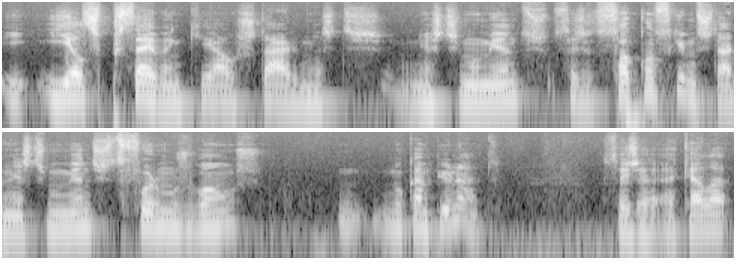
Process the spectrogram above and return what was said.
E, e eles percebem que ao estar nestes, nestes momentos, ou seja, só conseguimos estar nestes momentos se formos bons no campeonato. Ou seja, aquela.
